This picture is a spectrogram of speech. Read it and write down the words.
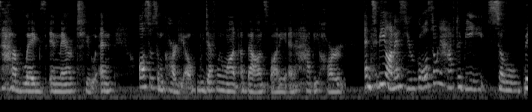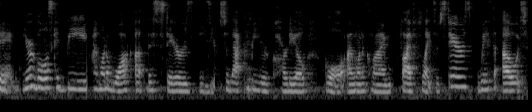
to have legs in there too and also some cardio we definitely want a balanced body and a happy heart and to be honest, your goals don't have to be so big. Your goals could be, I wanna walk up the stairs easier. So that could be your cardio goal. I wanna climb five flights of stairs without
